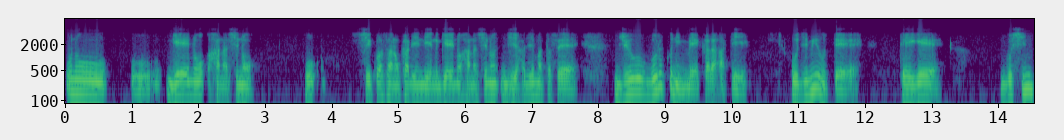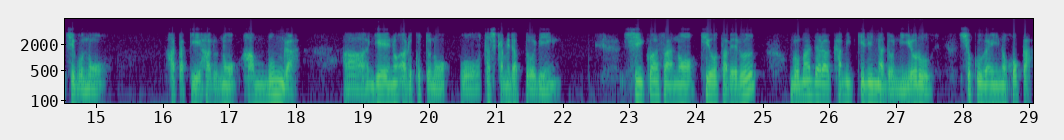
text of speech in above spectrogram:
この芸の話のシークワサのカリンリーの芸の話の字始まったせい15人目からあてうじみうて定芸ぐしんちぶの畑春の半分があ芸のあることの確かめだったおびん。シークワーサーの木を食べるゴマダラカミキリなどによる食害のほか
